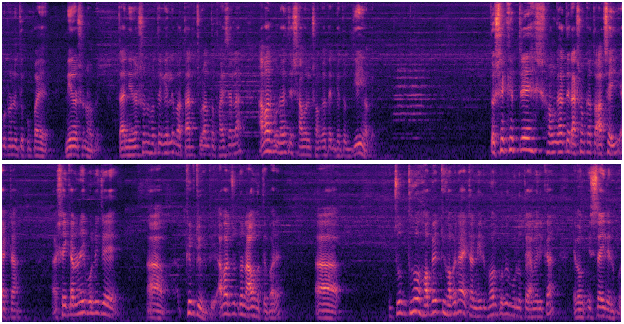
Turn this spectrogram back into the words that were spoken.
কূটনৈতিক উপায়ে নিরসন হবে। তা নিরসন হতে গেলে বা তার চূড়ান্ত ফয়সালা আমার মনে হয় যে সামরিক সংঘাতের ভেতর দিয়েই হবে। তো সেক্ষেত্রে সংঘাতের আশঙ্কা তো আছেই একটা। সেই কারণেই বলি যে ফিফটি ফিফটি আবার যুদ্ধ নাও হতে পারে। যুদ্ধ হবে কি হবে না এটা নির্ভর করবে মূলত আমেরিকা এবং ইসরায়েলের উপর।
